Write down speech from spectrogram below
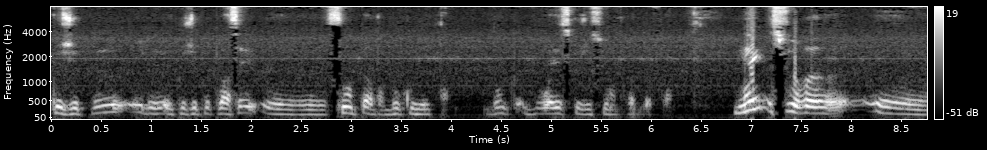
que je peux, que je peux placer euh, sans perdre beaucoup de temps. Donc, vous voyez ce que je suis en train de faire. Mais sur euh, euh,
